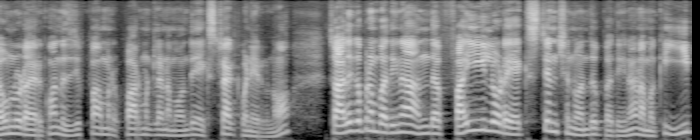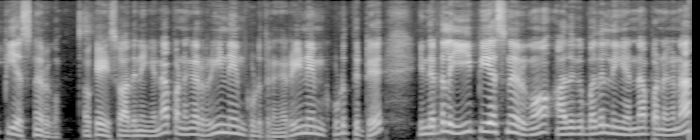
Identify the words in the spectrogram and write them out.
டவுன்லோட் ஆகிருக்கும் அந்த ஜிப் ஃபார்ம ஃபார்மெட்டில் நம்ம வந்து எக்ஸ்ட்ராக்ட் பண்ணியிருக்கணும். ஸோ அதுக்கப்புறம் பார்த்தீங்கன்னா, அந்த ஃபைலோட எக்ஸ்டென்ஷன் வந்து பார்த்தீங்கன்னா, நமக்கு இபிஎஸ்னு இருக்கும். ஓகே. ஸோ அதை நீங்கள் என்ன பண்ணுங்கள் ரீநேம் கொடுத்துருங்க ரீநேம் கொடுத்துட்டு இந்த இடத்துல இபிஎஸ்னு இருக்கும். அதுக்கு பதில் நீங்கள் என்ன பண்ணுங்கன்னா,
